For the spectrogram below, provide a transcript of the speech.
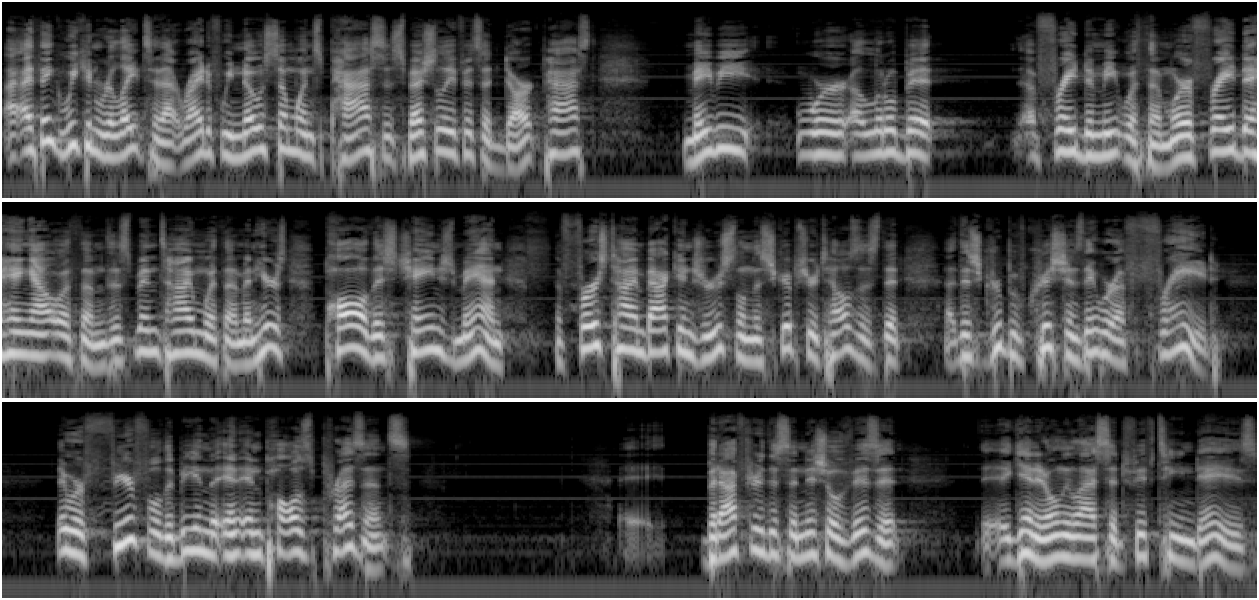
I think we can relate to that, right? If we know someone's past, especially if it's a dark past, maybe we're a little bit afraid to meet with them. We're afraid to hang out with them, to spend time with them. And here's Paul, this changed man. The first time back in Jerusalem, the scripture tells us that uh, this group of Christians, they were afraid. They were fearful to be in, the, in, in Paul's presence. But after this initial visit, again, it only lasted 15 days.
